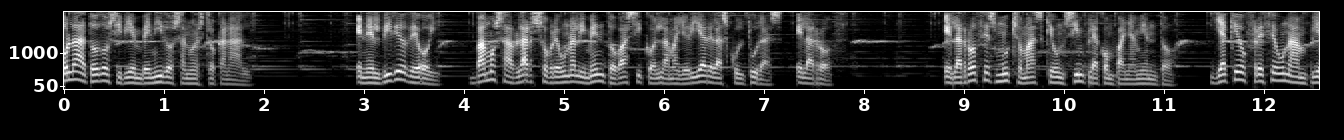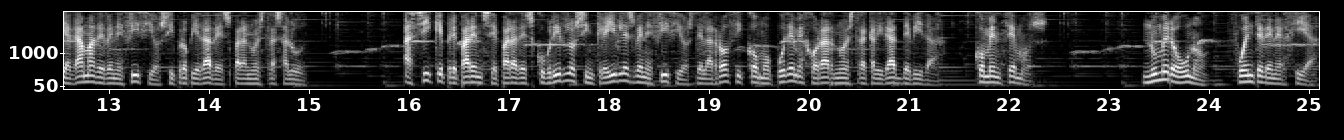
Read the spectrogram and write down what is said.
Hola a todos y bienvenidos a nuestro canal. En el vídeo de hoy, vamos a hablar sobre un alimento básico en la mayoría de las culturas, el arroz. El arroz es mucho más que un simple acompañamiento, ya que ofrece una amplia gama de beneficios y propiedades para nuestra salud. Así que prepárense para descubrir los increíbles beneficios del arroz y cómo puede mejorar nuestra calidad de vida. Comencemos. Número 1. Fuente de energía.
